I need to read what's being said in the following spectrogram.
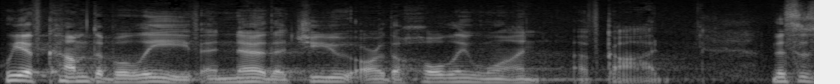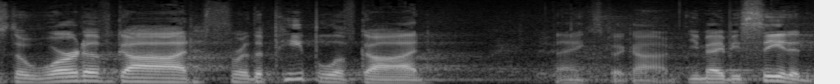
we have come to believe and know that you are the Holy One of God. This is the word of God for the people of God. Thanks to God. You may be seated.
